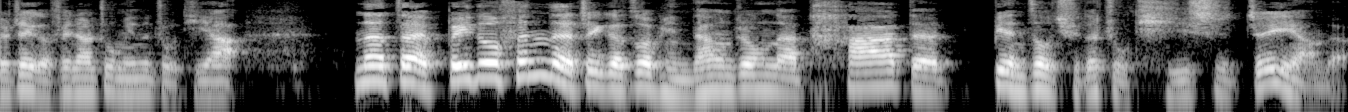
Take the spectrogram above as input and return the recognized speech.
就这个非常著名的主题啊，那在贝多芬的这个作品当中呢，他的变奏曲的主题是这样的。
